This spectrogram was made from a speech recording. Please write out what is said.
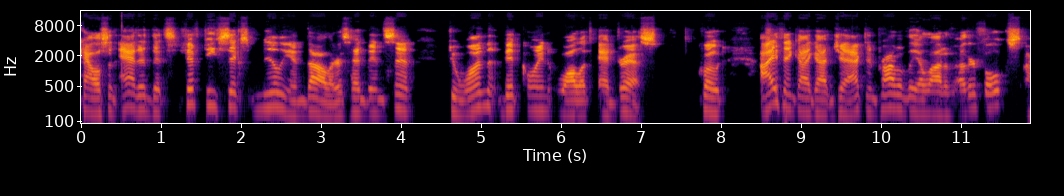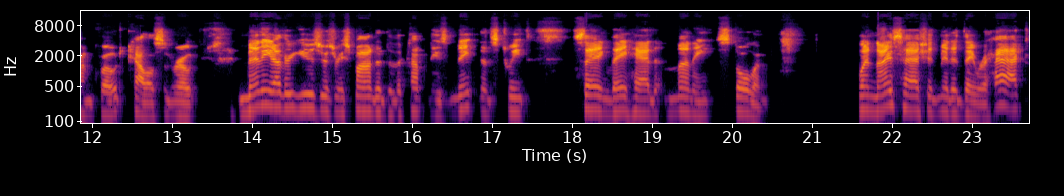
Callison added that $56 million had been sent to one Bitcoin wallet address. Quote, I think I got jacked and probably a lot of other folks, unquote, Callison wrote. Many other users responded to the company's maintenance tweet saying they had money stolen. When NiceHash admitted they were hacked,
